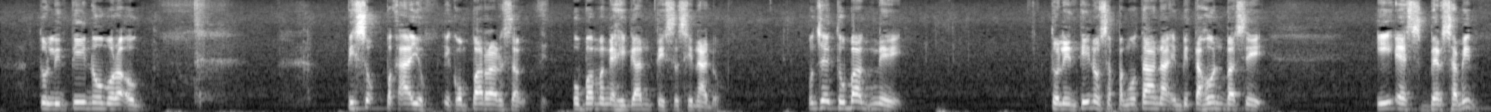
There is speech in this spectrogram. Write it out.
Tolentino mura og piso pa kayo ikumpara sa ubang mga higante sa Senado. Unsay tubag ni Tolentino sa pangutana imbitahon ba si E.S. Bersamin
